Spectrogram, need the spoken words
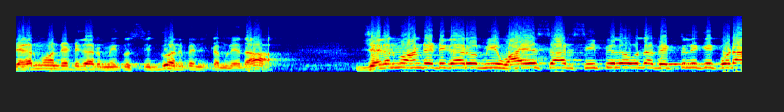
జగన్మోహన్ రెడ్డి గారు మీకు సిగ్గు అనిపించడం లేదా? జగన్మోహన్ రెడ్డి గారు మీ వైఎస్ఆర్ సిపిలో ఉన్న వ్యక్తులకి కూడా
